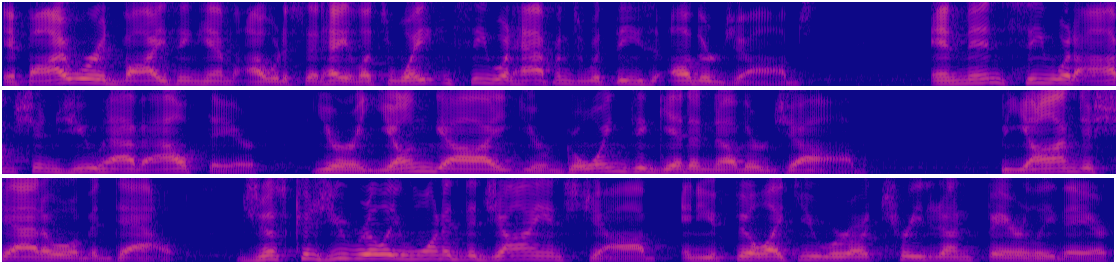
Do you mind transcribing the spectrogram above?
If I were advising him, I would have said, hey, let's wait and see what happens with these other jobs and then see what options you have out there. You're a young guy, you're going to get another job beyond a shadow of a doubt. Just because you really wanted the Giants job and you feel like you were treated unfairly there,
